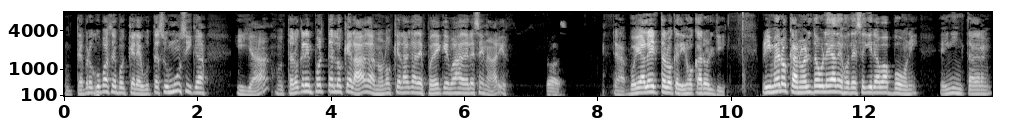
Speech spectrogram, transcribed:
usted preocúpase porque le guste su música y ya, usted lo que le importa es lo que él haga, no lo que él haga después de que baja del escenario. Ya, voy a leerte lo que dijo Carol G. Primero, que Anuel AA dejó de seguir a Bad Bunny en Instagram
